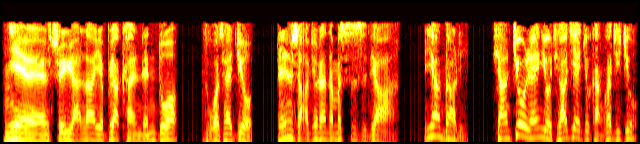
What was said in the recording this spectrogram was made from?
你也随缘了，也不要看人多我才救，人少就让他们死死掉啊，一样道理。想救人有条件就赶快去救，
